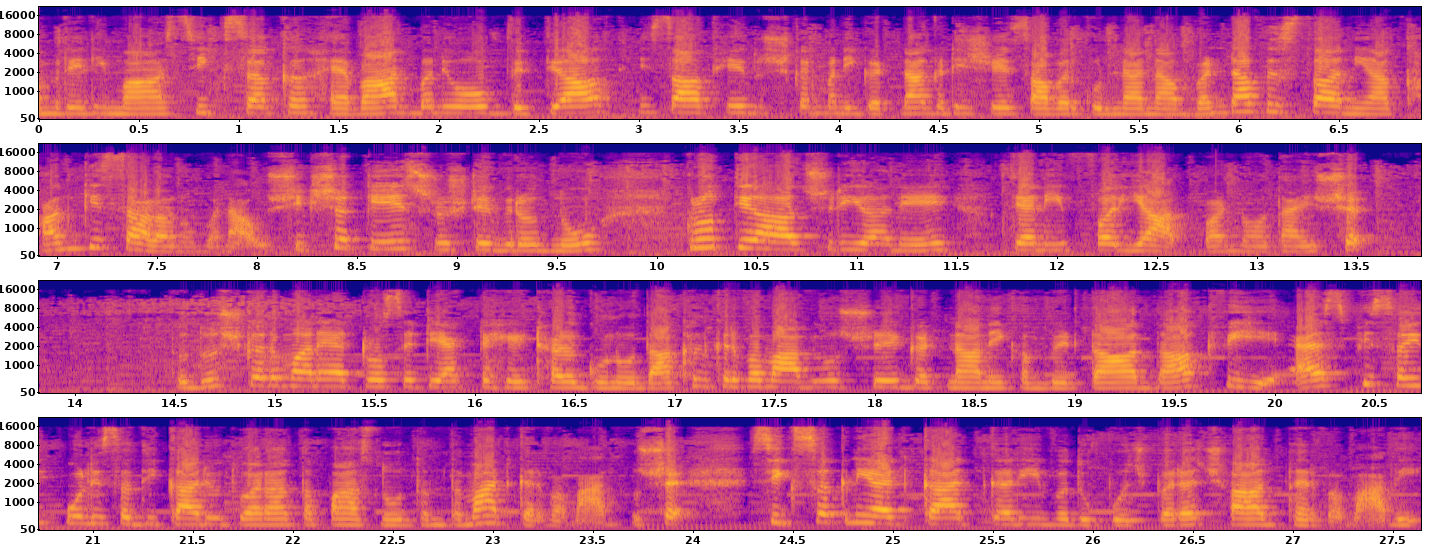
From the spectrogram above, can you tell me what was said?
અમરેલીમાં શિક્ષક હેવાન બન્યો. વિદ્યાર્થી સાથે દુષ્કર્મની ઘટના ઘટી છે. સાવરકુંડલાના વંડા વિસ્તારની આ ખાનગી શાળાનો બનાવ. શિક્ષકે સૃષ્ટિ વિરોધનો કૃત્ય આચરી અને તેની ફરિયાદ પણ નોંધાઈ છે. તો દુષ્કર્મ અને એટ્રોસિટી એક્ટ હેઠળ ગુનો દાખલ કરવામાં આવ્યો છે. ઘટનાની ગંભીરતા દાખવી એસપી સહિત પોલીસ અધિકારીઓ દ્વારા તપાસનો ધમધમાટ કરવામાં આવ્યો છે. શિક્ષકની અટકાયત કરી વધુ પૂછપરછ હાથ ધરવામાં આવી.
